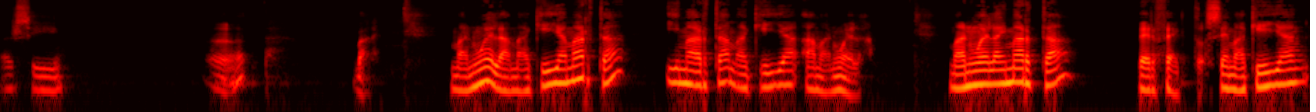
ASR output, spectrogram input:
A ver si... Ah, vale. Manuela maquilla a Marta y Marta maquilla a Manuela. Manuela y Marta, perfecto, se maquillan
